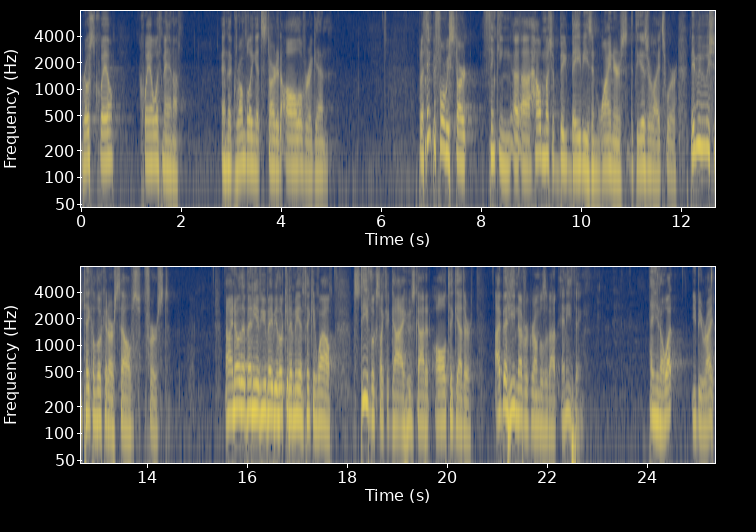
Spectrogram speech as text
roast quail, quail with manna. And the grumbling, it started all over again. But I think before we start thinking uh, uh, how much of big babies and whiners that the Israelites were, maybe we should take a look at ourselves first. Now, I know that many of you may be looking at me and thinking, wow, Steve looks like a guy who's got it all together. I bet he never grumbles about anything. And you know what? You'd be right.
